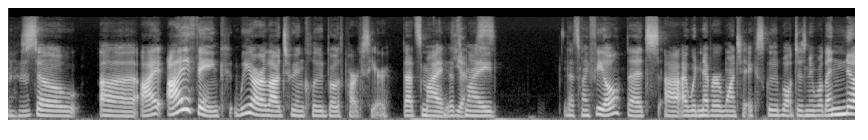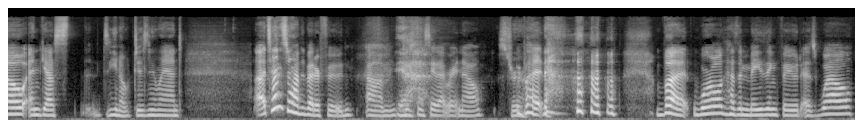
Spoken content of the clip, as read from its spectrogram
Mm-hmm. So uh, I I think we are allowed to include both parks here. That's my that's my that's my feel. That uh, I would never want to exclude Walt Disney World. I know, and yes, you know Disneyland uh, tends to have the better food. Um, Yeah. Just gonna say that right now. it's true But but World has amazing food as well,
